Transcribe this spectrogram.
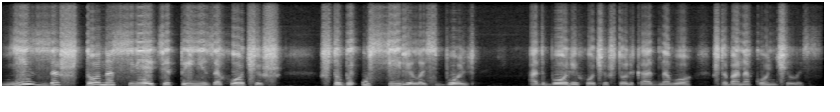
Ни за что на свете ты не захочешь, чтобы усилилась боль. От боли хочешь только одного, чтобы она кончилась.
